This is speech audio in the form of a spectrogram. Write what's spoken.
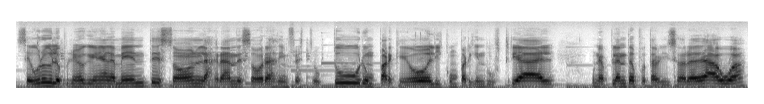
Seguro que lo primero que viene a la mente son las grandes obras de infraestructura, un parque eólico, un parque industrial, una planta potabilizadora de agua,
